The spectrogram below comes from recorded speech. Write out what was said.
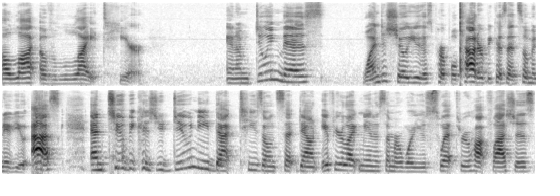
a lot of light here. And I'm doing this one to show you this purple powder because that so many of you ask and two because you do need that t-zone set down if you're like me in the summer where you sweat through hot flashes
